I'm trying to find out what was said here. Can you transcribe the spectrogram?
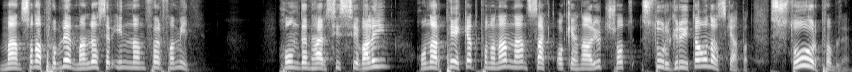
man, sådana problem man löser innanför familj. Hon den här Cissi Wallin, hon har pekat på någon annan, sagt okej okay, han har gjort så, stor gryta hon har skapat. Stor problem.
